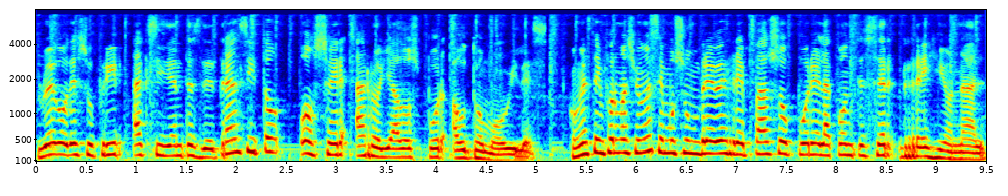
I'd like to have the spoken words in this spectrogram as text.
luego de sufrir accidentes de tránsito o ser arrollados por automóviles. Con esta información hacemos un breve repaso por el acontecer regional.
